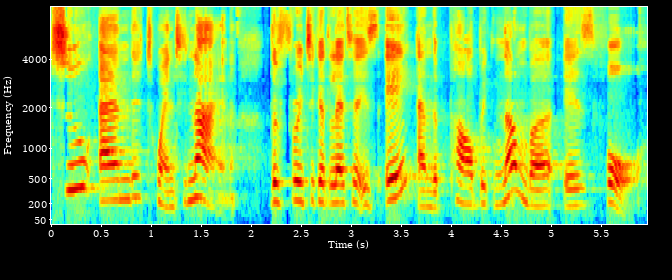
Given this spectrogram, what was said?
2, and 29. The free ticket letter is A and the power pick number is 4.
